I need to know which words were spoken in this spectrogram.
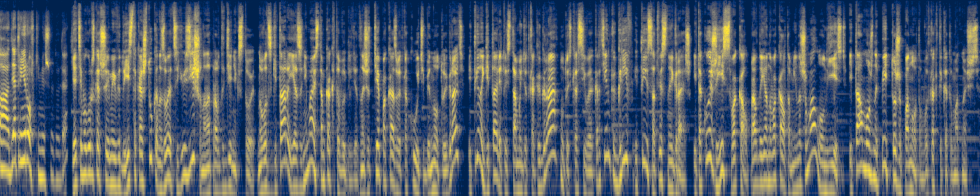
А, для тренировки имеешь в виду, да? Я тебе могу рассказать, что я имею в виду. Есть такая штука, называется Musician, она, правда, денег стоит. Но вот с гитарой я занимаюсь, там как это выглядит? Значит, тебе показывает, какую тебе ноту играть, и ты на гитаре, то есть там идет как игра, ну, то есть красивая картинка, гриф, и ты, соответственно, играешь. И такое же есть с вокал. Правда, я на вокал там не нажимал, но он есть. И там можно петь тоже по нотам. Вот как ты к этому относишься?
